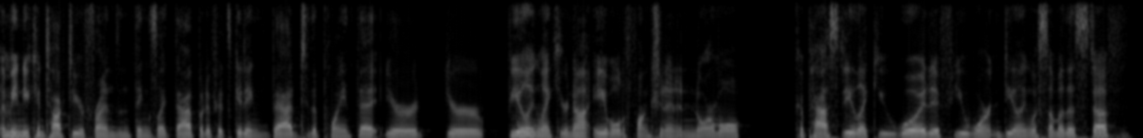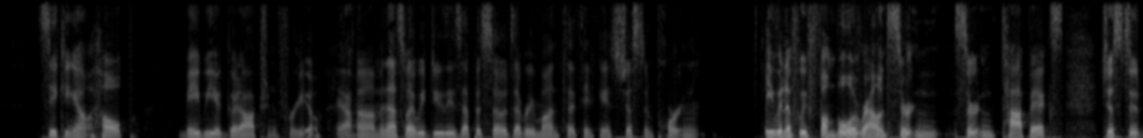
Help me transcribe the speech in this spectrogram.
I mean, you can talk to your friends and things like that, but if it's getting bad to the point that you're, you're feeling like you're not able to function in a normal capacity like you would if you weren't dealing with some of this stuff, seeking out help may be a good option for you. Yeah. Um, and that's why we do these episodes every month. I think it's just important, even if we fumble around certain certain topics, just to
